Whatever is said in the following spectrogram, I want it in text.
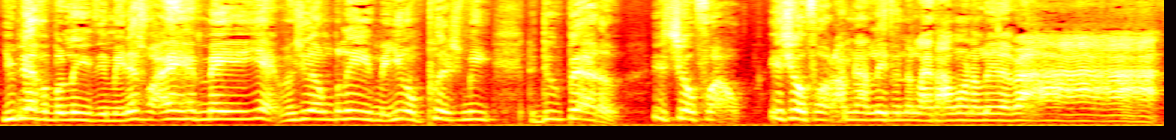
You never believed in me. That's why I haven't made it yet. Because you don't believe me. You don't push me to do better. It's your fault. It's your fault. I'm not living the life I want to live. Ah.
